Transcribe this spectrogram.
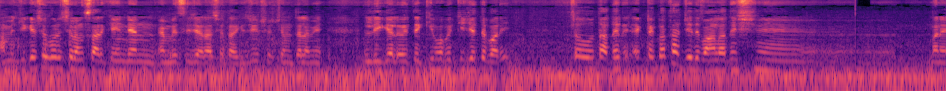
আমি জিজ্ঞাসা করেছিলাম স্যারকে ইন্ডিয়ান এমবেসি যারা আছে তাকে জিজ্ঞেস করছিলাম, তাহলে আমি লিগ্যাল ওয়েতে কীভাবে কী যেতে পারি? তো তাদের একটা কথা, যদি বাংলাদেশ মানে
